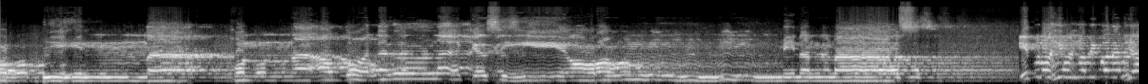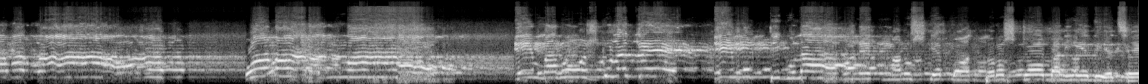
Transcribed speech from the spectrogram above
রব্বি ইন্না কুন্না আদলালনা কাসীরাম মিনান নাস। ইব্রাহিম নবী বলেন, হে আমার রব, ও আমার আল্লাহ, এই মানুষগুলোকে, এই মূর্তিগুলা অনেক মানুষকে পথ ভ্রষ্ট বানিয়ে দিয়েছে।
